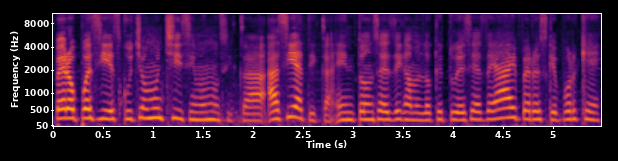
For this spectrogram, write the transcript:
pero pues sí escucho muchísimo música asiática. Entonces, digamos, lo que tú decías de, ay, pero es que porque,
